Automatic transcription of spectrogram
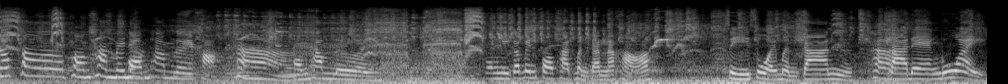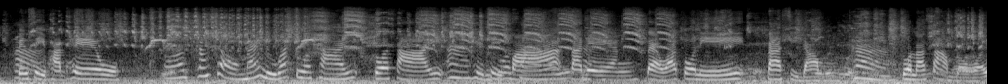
นกโตพร้อมทำไหมพร้เนี่อยมทำเลยค่ะ ค่ะ พร้อมทำเลย ตรงนี้ก็เป็นฟอร์พัดเหมือนกันนะคะ สีสวยเหมือนกัน ค่ะตาแดงด้วย ค่ะ เป็นสีพาสเทล อ๋อทั้งสองไหมหรือว่าตัวซ้ายตัวซ้ายอ่าเห็นสีตัวฟ้า ซ้ายตาแดง แต่ว่าตัวนี้ตาสีดำค่ะตัวละ 300 สามร้อย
